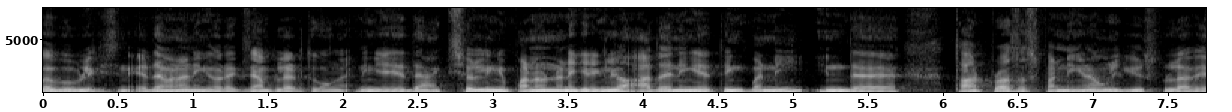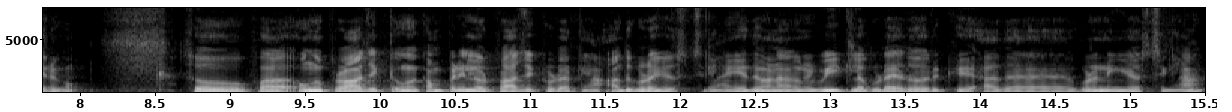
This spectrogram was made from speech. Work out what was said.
வெப் அப்ளிகேஷன் எதை வேணால் நீங்கள் ஒரு எக்ஸாம்பிள் எடுத்துக்கோங்க. நீங்கள் எது ஆக்சுவலி நீங்கள் பண்ணணும்னு நினைக்கிறீங்களோ அதை நீங்கள் திங்க் பண்ணி இந்த தாட் ப்ராசஸ் பண்ணிங்கன்னா உங்களுக்கு யூஸ்ஃபுல்லாகவே இருக்கும். ஸோ உங்கள் ப்ராஜெக்ட் உங்கள் கம்பெனியில் ஒரு ப்ராஜெக்ட் கூட இருக்கலாம். அது கூட யோசிச்சுக்கலாம். எது வேணால் உங்கள் வீட்டில் கூட ஏதோ இருக்குது அதை கூட நீங்கள் யோசிச்சுக்கலாம்.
